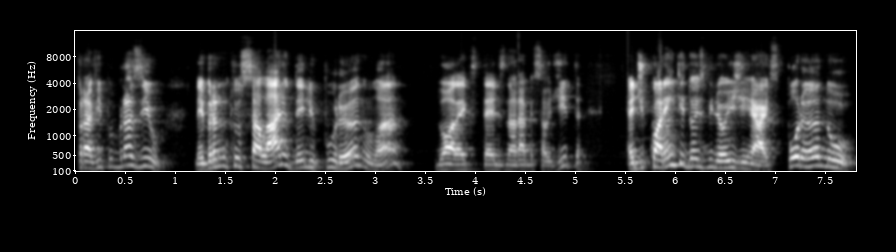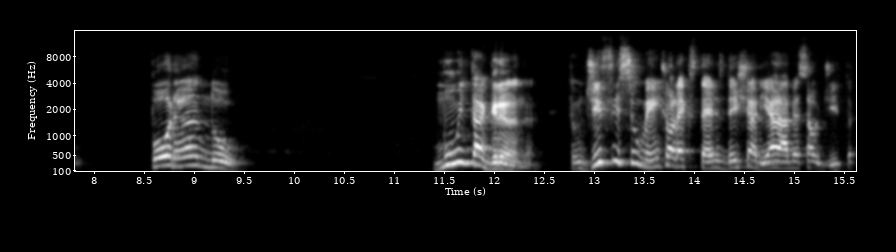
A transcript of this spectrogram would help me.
para vir para o Brasil. Lembrando que o salário dele por ano lá, do Alex Telles na Arábia Saudita, é de 42 milhões de reais por ano. Por ano. Muita grana. Então, dificilmente o Alex Telles deixaria a Arábia Saudita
